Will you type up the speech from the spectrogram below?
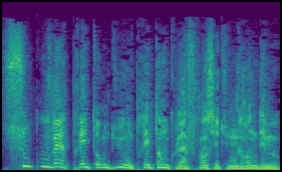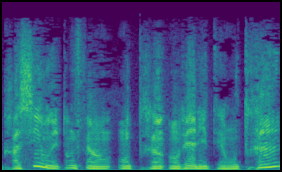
sous couvert prétendu, on prétend que la France est une grande démocratie, on est enfin en, train, en réalité en train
